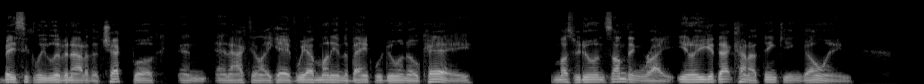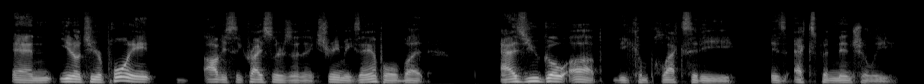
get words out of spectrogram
basically living out of the checkbook and and acting like, hey, if we have money in the bank, we're doing okay. We must be doing something right. You know, you get that kind of thinking going. And, you know, to your point, obviously Chrysler is an extreme example, but as you go up, the complexity is exponentially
